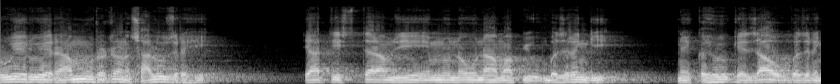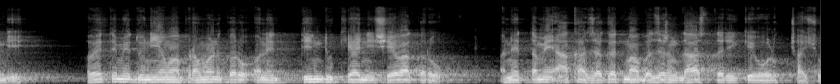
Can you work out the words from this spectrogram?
રૂએ રૂએ રામનું રટણ ચાલુ જ રહી. ત્યારથી સીતારામજીએ એમનું નવું નામ આપ્યું, બજરંગી, ને કહ્યું કે જાઓ બજરંગી, હવે તમે દુનિયામાં ભ્રમણ કરો અને દીન દુખિયાની સેવા કરો અને તમે આખા જગતમાં બજરંગદાસ તરીકે ઓળખાશો.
